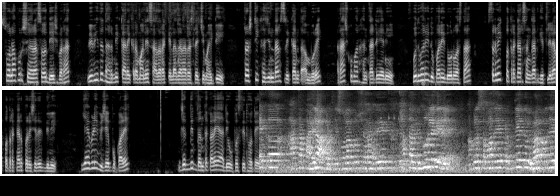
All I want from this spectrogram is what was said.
सोलापूर शहरासह देशभरात विविध धार्मिक कार्यक्रमाने साजरा केला जाणार असल्याची माहिती ट्रस्टी खजिनदार श्रीकांत अंबुरे राजकुमार हंचाटे यांनी बुधवारी दुपारी दोन वाजता श्रमिक पत्रकार संघात घेतलेल्या पत्रकार परिषदेत दिली. यावेळी विजय पुकाळे जगदीप दंतकाळे आदी उपस्थित होते. आता पाहिलं आपण की सोलापूर शहर हे आता विखुरले गेलेले आहे. आपला समाज हे प्रत्येक विभागामध्ये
